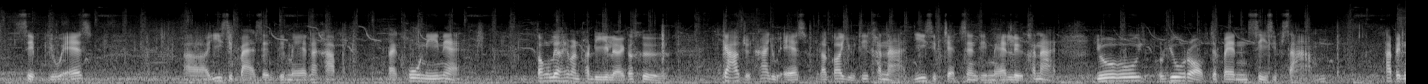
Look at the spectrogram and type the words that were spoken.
10 US เอ่อ 28เซนติเมตรนะครับ แต่คู่นี้เนี่ยต้องเลือกให้มันพอดีเลยก็คือ 9.5 US แล้วก็อยู่ที่ขนาด 27เซนติเมตรหรือขนาดยุยุโรปจะเป็น 43 ถ้าเป็น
